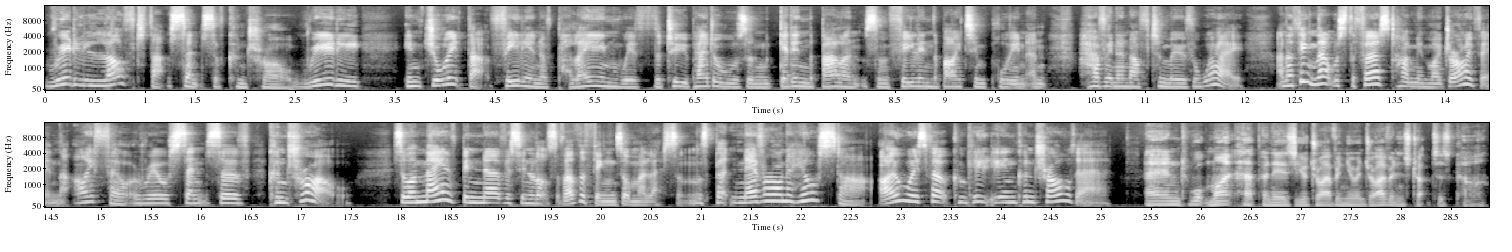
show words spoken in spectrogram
really loved that sense of control, really enjoyed that feeling of playing with the two pedals and getting the balance and feeling the biting point and having enough to move away. And I think that was the first time in my driving that I felt a real sense of control. So I may have been nervous in lots of other things on my lessons, but never on a hill start. I always felt completely in control there. And what might happen is you're driving your driving instructor's car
